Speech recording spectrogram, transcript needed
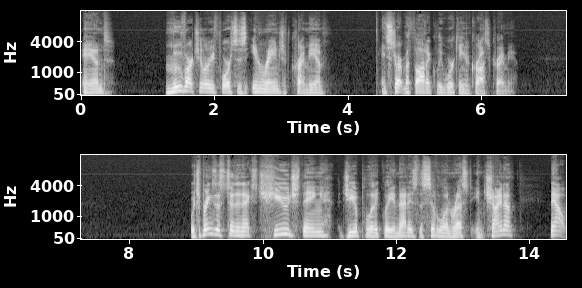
and move artillery forces in range of Crimea and start methodically working across Crimea. Which brings us to the next huge thing geopolitically, and that is the civil unrest in China. Now,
